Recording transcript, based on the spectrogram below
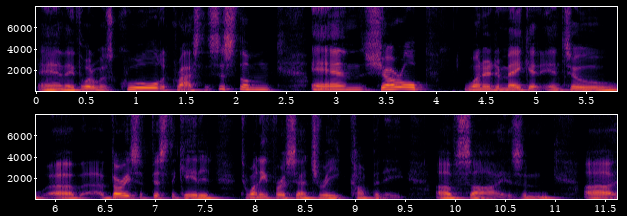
and they thought it was cool to crash the system. And Sheryl wanted to make it into a, a very sophisticated 21st century company of size, and uh,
